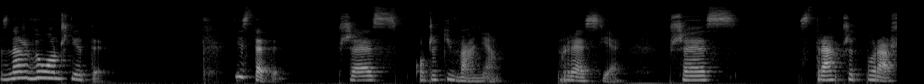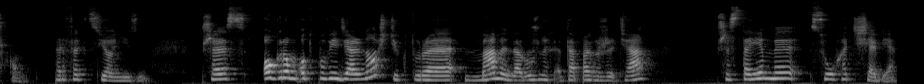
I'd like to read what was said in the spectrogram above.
znasz wyłącznie ty. Niestety, przez oczekiwania, presję, przez strach przed porażką, perfekcjonizm, przez ogrom odpowiedzialności, które mamy na różnych etapach życia, przestajemy słuchać siebie,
